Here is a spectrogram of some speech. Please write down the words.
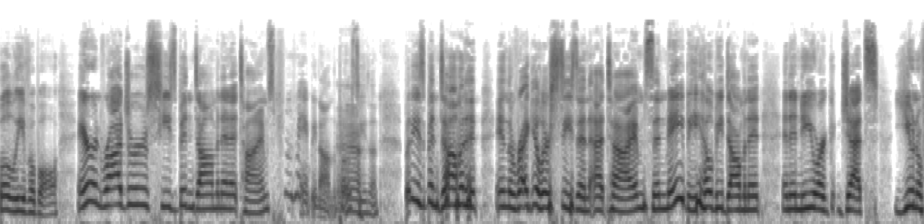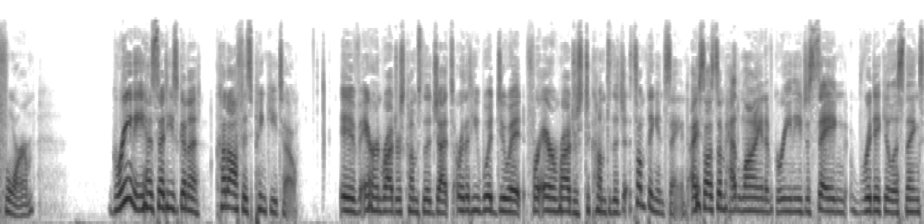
Unbelievable. Aaron Rodgers, he's been dominant at times, maybe not in the postseason, but he's been dominant in the regular season at times, and maybe he'll be dominant in a New York Jets uniform. Greeny has said he's going to cut off his pinky toe if Aaron Rodgers comes to the Jets, or that he would do it for Aaron Rodgers to come to the Jets. Something insane. I saw some headline of Greeny just saying ridiculous things.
